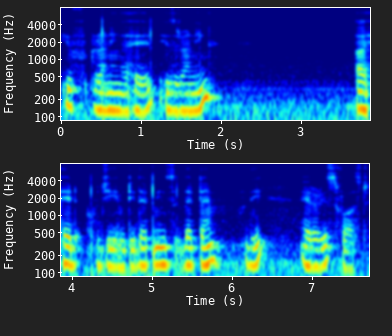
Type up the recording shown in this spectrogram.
if running ahead is running ahead of GMT that means that time the error is fast.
